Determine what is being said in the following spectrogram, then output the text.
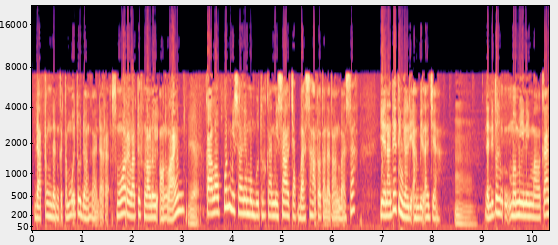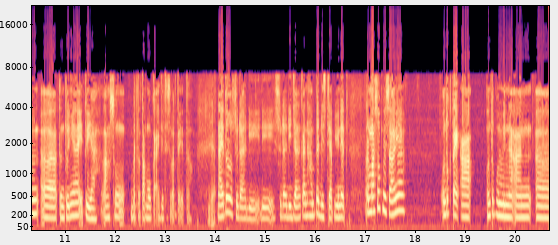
datang dan ketemu itu udah nggak ada. Semua relatif melalui online. Ya. Kalaupun misalnya membutuhkan misal cap basah atau tanda tangan basah, ya nanti tinggal diambil aja Mm. dan itu meminimalkan eh, tentunya itu ya langsung bertatap muka gitu seperti itu. Ya. Nah itu sudah di, di- sudah dijalankan hampir di setiap unit, termasuk misalnya untuk TA, untuk pembinaan eh,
